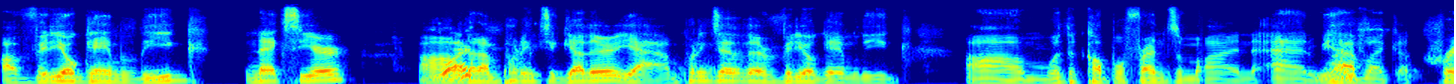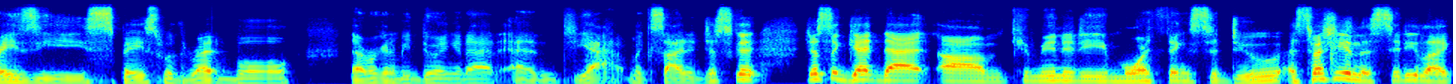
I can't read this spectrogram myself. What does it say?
a video game league next year um, that I'm putting together. Yeah, I'm putting together a video game league um, with a couple friends of mine, and we have like a crazy space with Red Bull that we're going to be doing it at and yeah i'm excited just to, just to get that um, community more things to do especially in the city like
